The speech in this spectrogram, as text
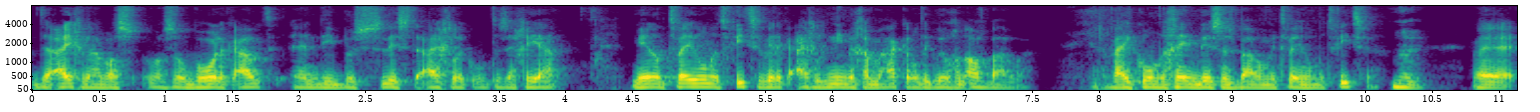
de eigenaar was, was al behoorlijk oud en die besliste eigenlijk om te zeggen: ja, meer dan 200 fietsen wil ik eigenlijk niet meer gaan maken, want ik wil gaan afbouwen. Ja, wij konden geen business bouwen met 200 fietsen. Nee. Wij,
